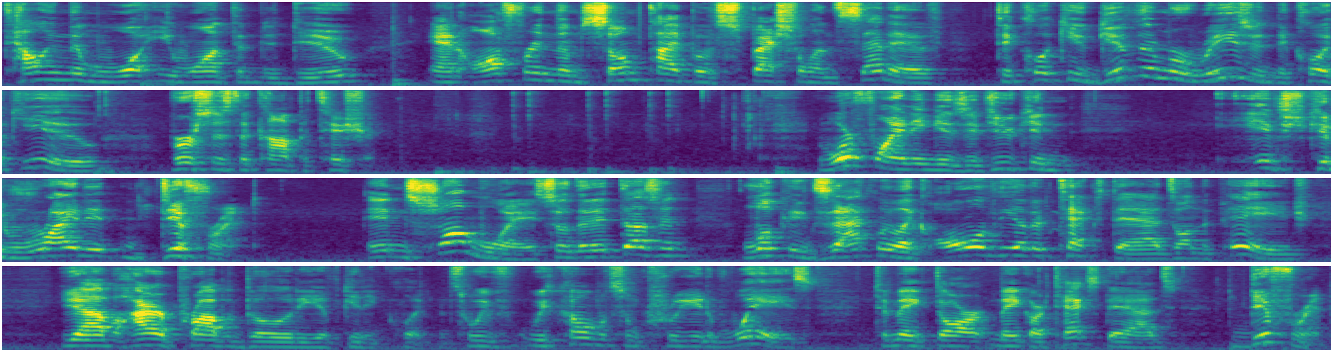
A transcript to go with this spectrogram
telling them what you want them to do and offering them some type of special incentive to click you. Give them a reason to click you versus the competition. And what we're finding is if you can if you can write it different in some way so that it doesn't look exactly like all of the other text ads on the page, you have a higher probability of getting clicked. And so we've, we've come up with some creative ways to make our, make our text ads different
